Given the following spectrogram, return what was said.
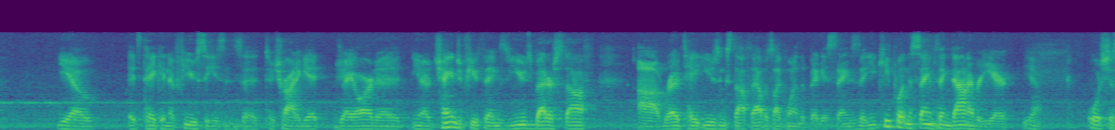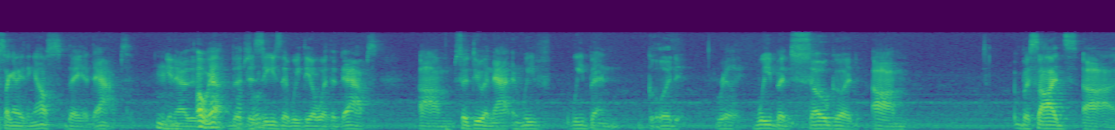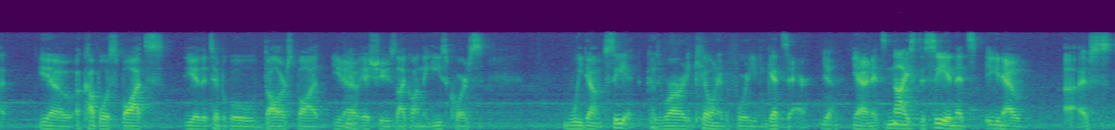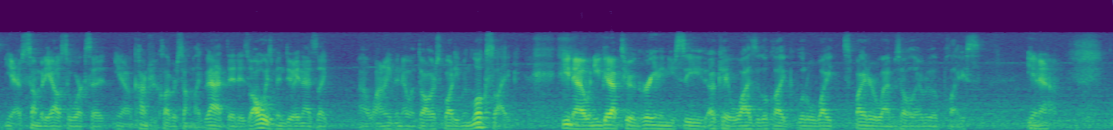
you know, it's taken a few seasons to, to try to get JR to, you know, change a few things, use better stuff, uh, rotate using stuff. That was like one of the biggest things is that you keep putting the same thing down every year, Yeah. or it's just like anything else, they adapt. You Mhm. know, the, Oh, yeah, the absolutely. disease that we deal with adapts. Um, so doing that, and we've we've been good Really. we've been so good. Um, besides, uh, you know, a couple of spots, you know, the typical dollar spot, you know, Yeah. issues like on the East Course, we don't see it because we're already killing it before it even gets there. Yeah. Yeah, and it's nice to see, and it's you know, uh, if you know somebody else who works at you know a country club or something like that that has always been doing that is like, oh, I don't even know what dollar spot even looks like. You know, when you get up to a green and you see, okay, well, why does it look like little white spider webs all over the place? You know,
